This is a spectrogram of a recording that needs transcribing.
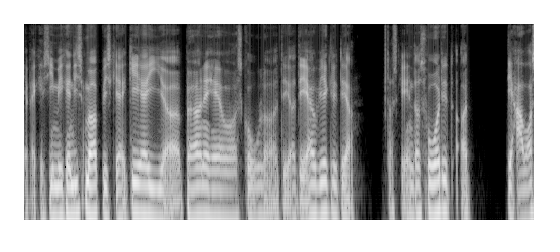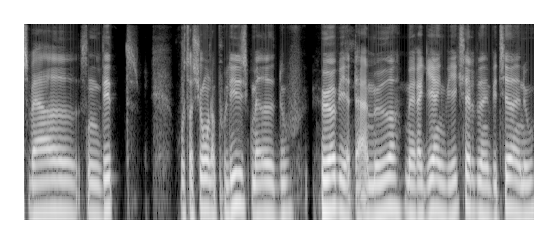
ja, hvad kan jeg sige, mekanismer op, vi skal agere i, og børnehaver og skoler, og det, og det er jo virkelig der, der skal ændres hurtigt, og det har jo også været sådan lidt frustrationer politisk med, nu hører vi, at der er møder med regeringen, vi er ikke selv blevet inviteret endnu,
